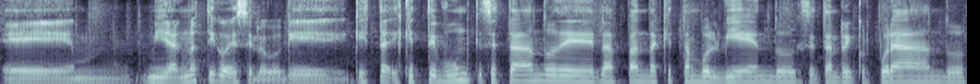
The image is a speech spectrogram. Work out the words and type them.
eh, mi diagnóstico es ese, loco, que, que, esta- que este boom que se está dando de las bandas que están volviendo, que se están reincorporando,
